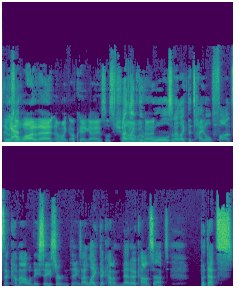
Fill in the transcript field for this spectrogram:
there was Yeah. a lot of that. I'm like, okay, guys, let's chill I like out the with that. rules and I like the titled fonts that come out when they say certain things. I like that kind of meta concept, but that's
